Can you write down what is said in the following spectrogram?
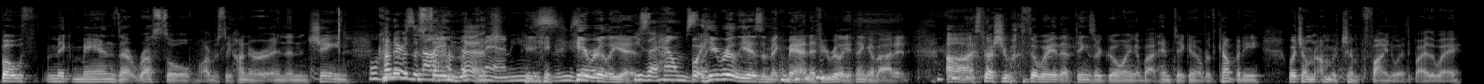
both McMahons that wrestle, obviously Hunter and, and then Shane, Well, kind of Hunter's in the same match. He's- he he's he a- really is. he's a Helmsley. but he really is a McMahon if you really think about it. Uh, especially with the way that things are going about him taking over the company, which I'm, I'm which I'm fine with, by the way.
